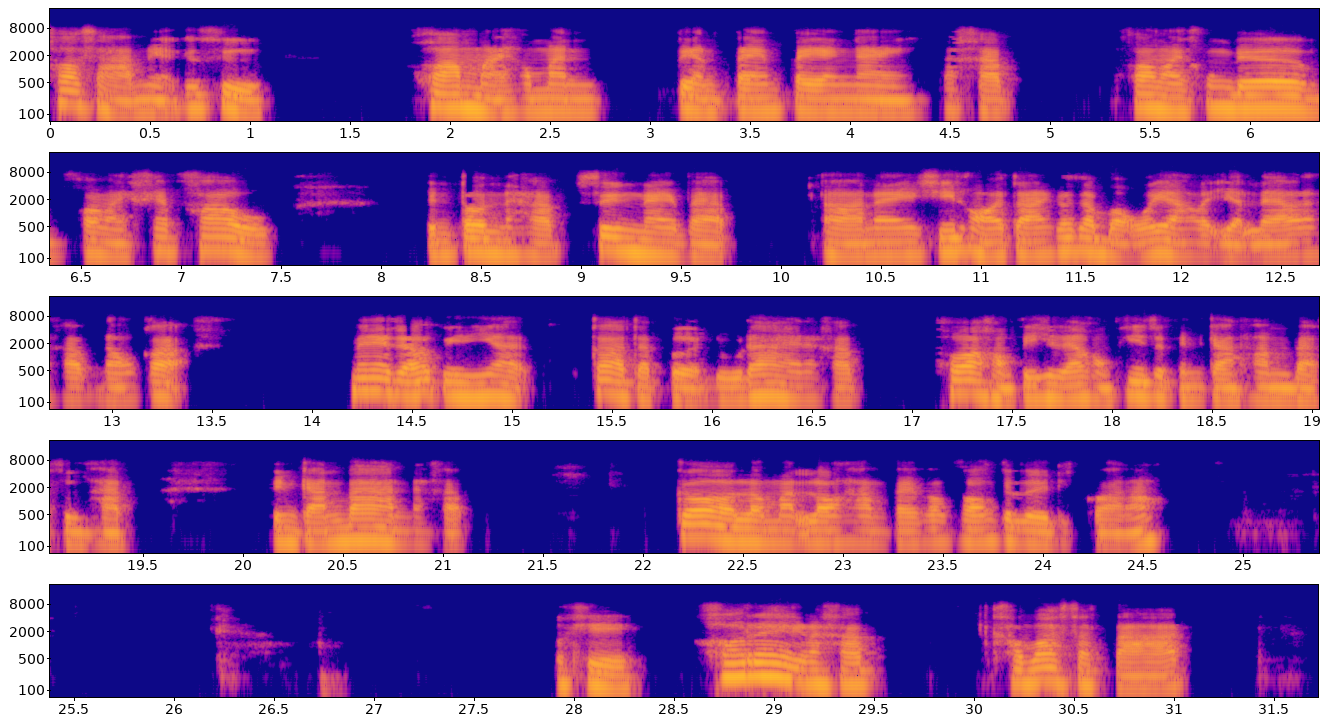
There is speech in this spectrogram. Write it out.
ข้อสามเนี่ยก็คือ ความหมายของมันเปลี่ยนแปลงไปยังไงนะครับ ความหมายคงเดิม ความหมายแคบเข้าเป็นต้นนะครับ ซึ่งในแบบในชีทของอาจารย์ก็จะบอกไว้อย่างละเอียดแล้วนะครับ น้องก็ไม่แน่ใจว่าปีนี้ก็อาจจะเปิดดูได้นะครับ เพราะว่าของปีที่แล้วของพี่จะเป็นการทำแบบฝึกหัดเป็นการบ้านนะครับ ก็เรามาลองทำไปพร้อม ๆ กันเลยดีกว่าเนาะโอเค ข้อแรกนะครับคำว่า start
